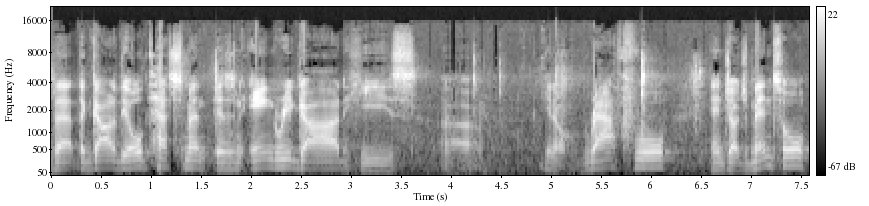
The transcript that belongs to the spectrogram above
that the God of the Old Testament is an angry God, He's, uh, you know, wrathful and judgmental.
